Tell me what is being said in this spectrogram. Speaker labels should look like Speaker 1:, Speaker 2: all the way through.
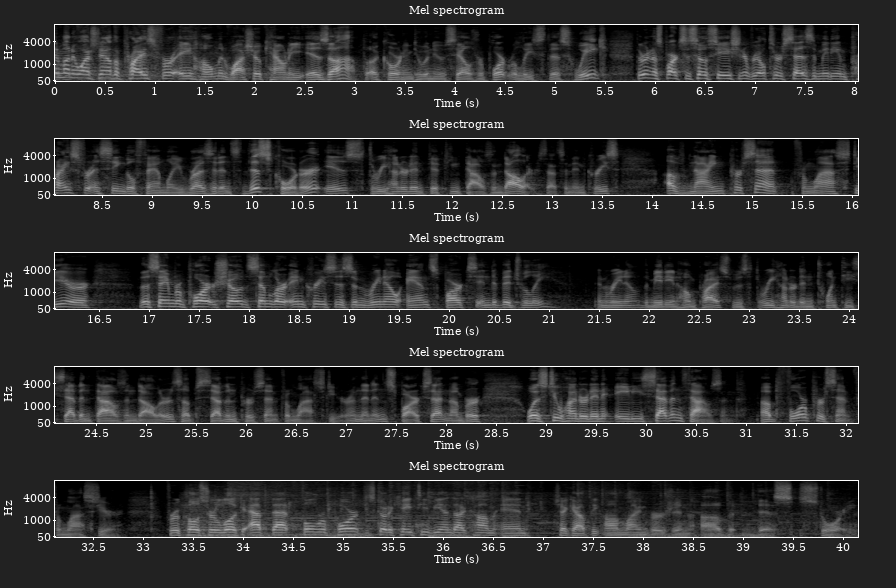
Speaker 1: In Money Watch now, the price for a home in Washoe County is up, according to a new sales report released this week. The Reno Sparks Association of Realtors says the median price for a single family residence this quarter is $315,000. That's an increase of 9% from last year. The same report showed similar increases in Reno and Sparks individually. In Reno, the median home price was $327,000, up 7% from last year. And then in Sparks, that number was 287,000, up 4% from last year. For a closer look at that full report, just go to ktvn.com and check out the online version of this story.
